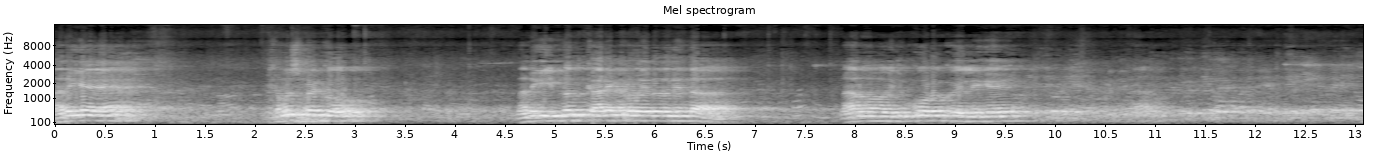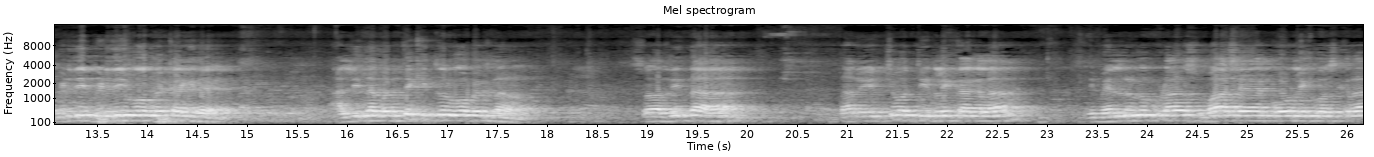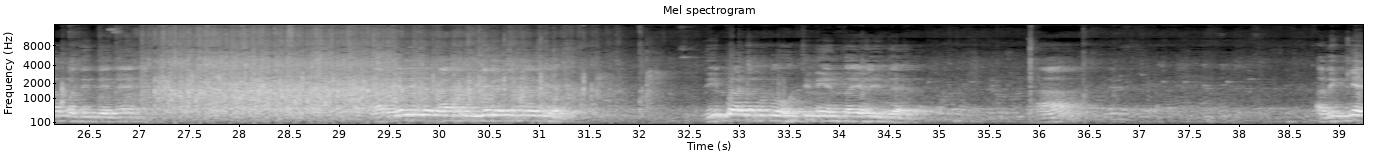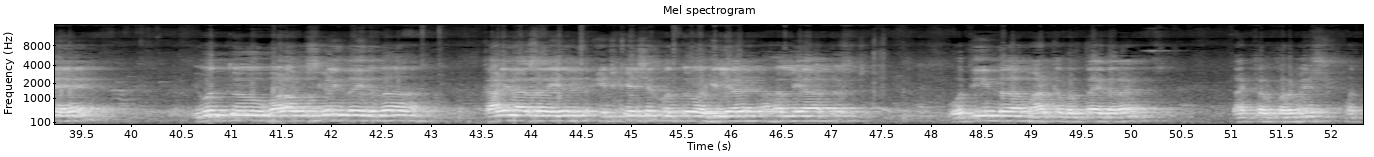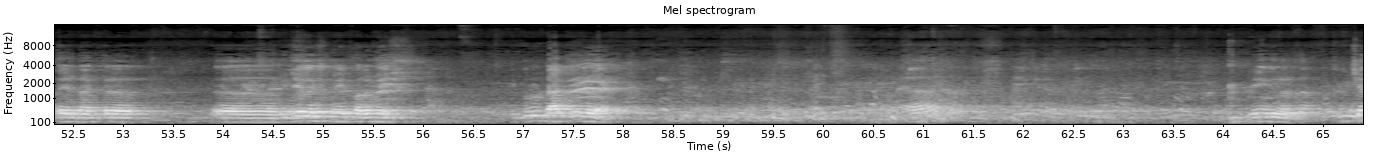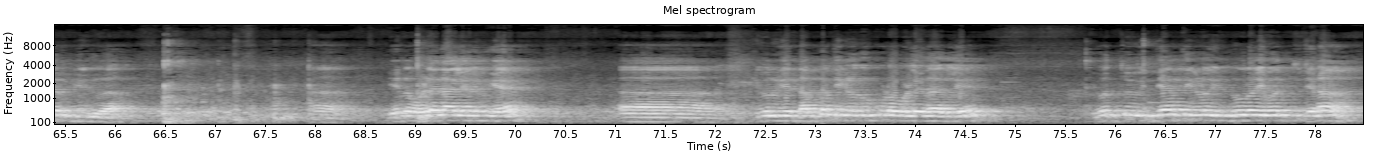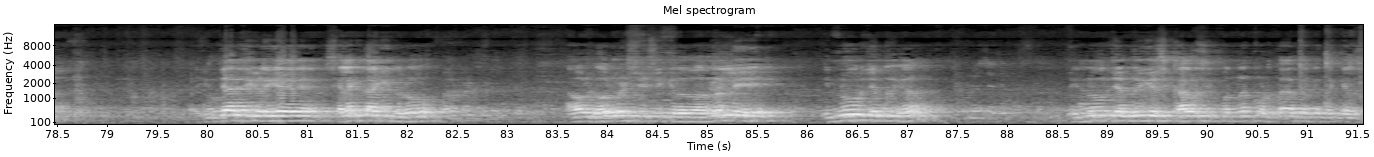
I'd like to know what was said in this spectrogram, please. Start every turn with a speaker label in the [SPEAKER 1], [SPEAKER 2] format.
[SPEAKER 1] ನನಗೆ ಕ್ಷಮಿಸ್ಬೇಕು. ನನಗೆ ಇನ್ನೊಂದು ಕಾರ್ಯಕ್ರಮ ಇರೋದ್ರಿಂದ ನಾನು ಇದಕ್ಕೆ ಹೋಗ್ಬೇಕು ಎಲ್ಲಿಗೆ? ಬಿಡದಿ, ಬಿಡದಿಗೆ ಹೋಗ್ಬೇಕಾಗಿದೆ. ಅಲ್ಲಿಂದ ಮತ್ತೆ ಕಿತ್ತೂರ್ಗೆ ಹೋಗ್ಬೇಕು ನಾನು. ಸೊ ಅದರಿಂದ ನಾನು ಹೆಚ್ಚು ಹೊತ್ತು ಇರ್ಲಿಕ್ಕಾಗಲ್ಲ. ನಿಮ್ಮೆಲ್ಲರಿಗೂ ಕೂಡ ಶುಭಾಶಯ ಕೋರ್ಲಿಕ್ಕೋಸ್ಕರ ಬಂದಿದ್ದೇನೆ. ಹೇಳಿದ್ದೆ ನಾನು ವಿಜಯಲಕ್ಷ್ಮಿಯವರಿಗೆ ದೀಪ ಹಚ್ಚಿಕೊಂಡು ಹೋಗ್ತೀನಿ ಅಂತ ಹೇಳಿದ್ದೆ? ಅದಕ್ಕೆ ಇವತ್ತು ಬಹಳ ವರ್ಷಗಳಿಂದ ಇದನ್ನ ಕಾಳಿದಾಸ ಹೆಲ್ತ್ ಎಜುಕೇಶನ್ ಮತ್ತು ಅಹಿಲ್ಯ, ಅಹಲ್ಯ ಟ್ರಸ್ಟ್ ವತಿಯಿಂದ ಮಾಡ್ಕ ಬರ್ತಾ ಇದ್ದಾರೆ. ಡಾಕ್ಟರ್ ಪರಮೇಶ್ ಮತ್ತೆ ಡಾಕ್ಟರ್ ವಿಜಯಲಕ್ಷ್ಮಿ ಪರಮೇಶ್. ಇಬ್ರು ಡಾಕ್ಟರ್ಗಳೇ. ಬೀಗ್ರ ಫ್ಯೂಚರ್ ಬೀಗ್ರ ಏನೋ ಒಳ್ಳೇದಾಗಲಿ ನಿಮಗೆ. ಇವರಿಗೆ ದಂಪತಿಗಳಿಗೂ ಕೂಡ ಒಳ್ಳೇದಾಗಲಿ. ಇವತ್ತು ವಿದ್ಯಾರ್ಥಿಗಳು ಇನ್ನೂರ ಐವತ್ತು ಜನ ವಿದ್ಯಾರ್ಥಿಗಳಿಗೆ ಸೆಲೆಕ್ಟ್ ಆಗಿದ್ರು. ಅವ್ರು ಗೌರ್ಮೆಂಟ್ ಸೀಟ್ ಸಿಕ್ಕಿರೋದು. ಅದರಲ್ಲಿ ಇನ್ನೂರು ಜನರಿಗೆ ಇನ್ನೂರು ಜನರಿಗೆ ಸ್ಕಾಲರ್ಶಿಪ್ ಅನ್ನ ಕೊಡ್ತಾ ಇರ್ತಕ್ಕಂಥ ಕೆಲಸ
